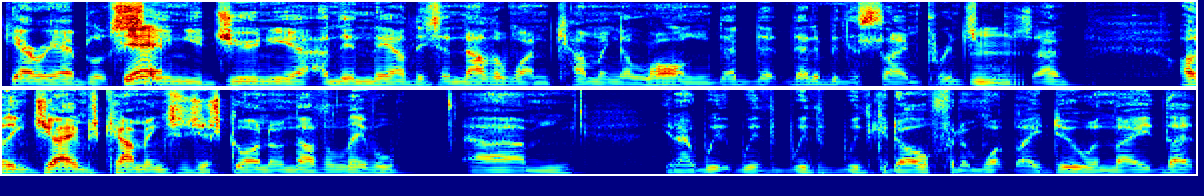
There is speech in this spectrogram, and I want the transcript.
Gary Ablett Yeah. senior, junior, and then now there's another one coming along. That, that, that'd be the same principle. Mm. So I think James Cummings has just gone to another level. Um, you know, with with with, with Godolphin and what they do, and they they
